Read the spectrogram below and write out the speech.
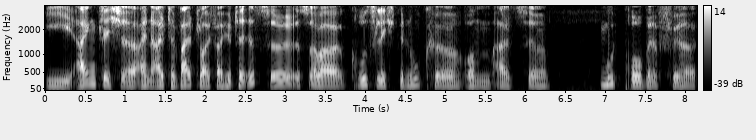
die eigentlich äh, eine alte Waldläuferhütte ist, ist aber gruselig genug, um als Mutprobe für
